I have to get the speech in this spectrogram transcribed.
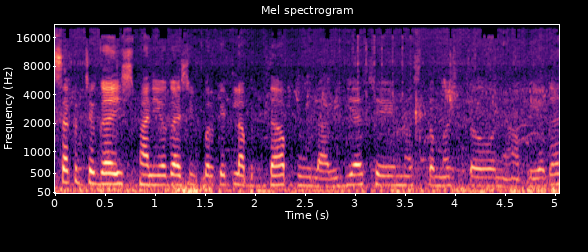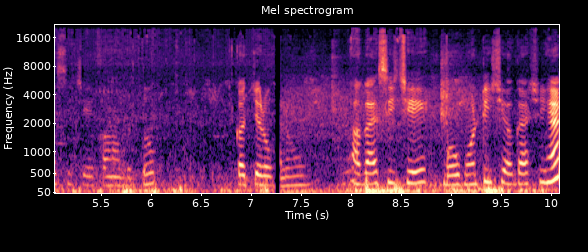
જઈ શકો છો ગાઈસ મારી અગાસી ઉપર કેટલા બધા ફૂલ આવી ગયા છે. મસ્ત મસ્ત અને આપણી અગાસી છે, ઘણો બધો કચરો. અગાસી છે, બહુ મોટી છે અગાસી, હે?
